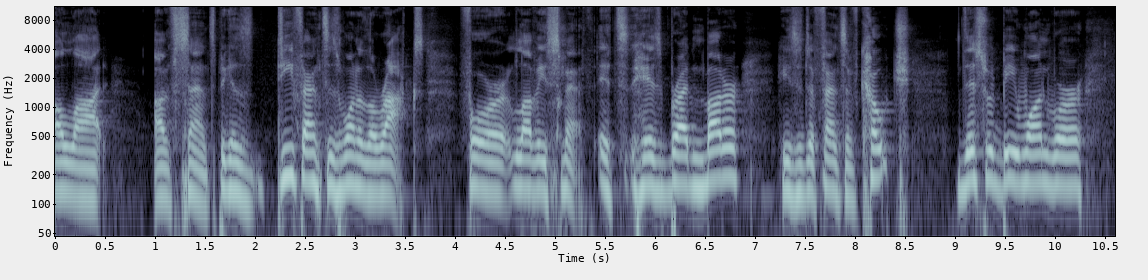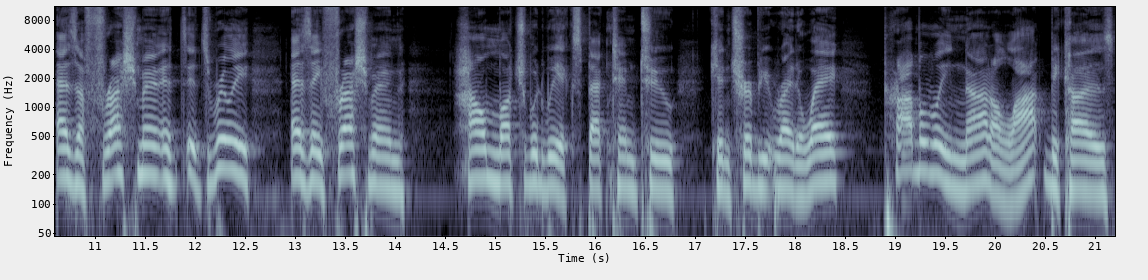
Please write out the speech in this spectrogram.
a lot of sense because defense is one of the rocks for Lovie Smith. It's his bread and butter. He's a defensive coach. This would be one where, as a freshman, it's it's really as a freshman, how much would we expect him to contribute right away? Probably not a lot because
